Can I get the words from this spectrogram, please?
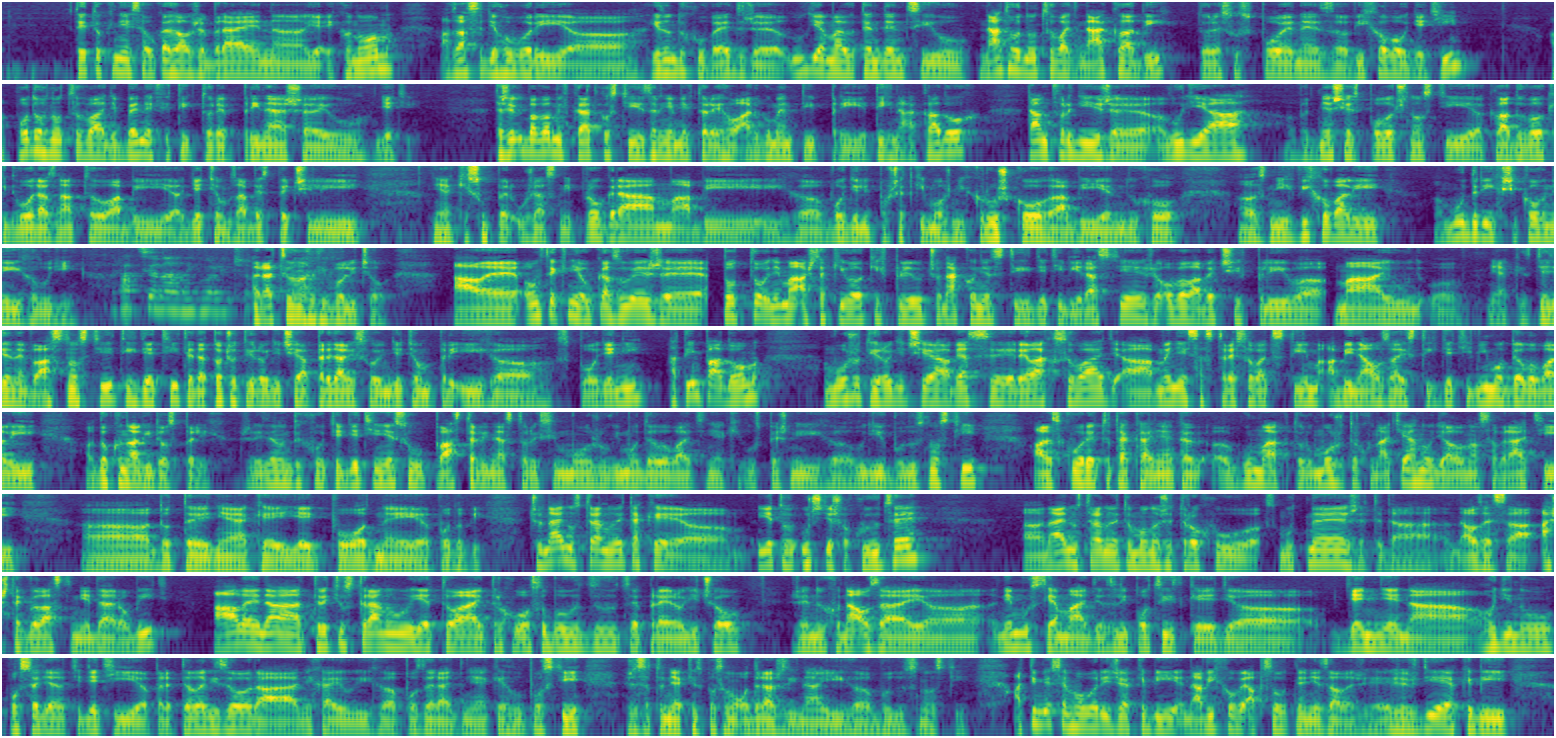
V tejto knihe sa ukázalo, že Brian eh, je ekonóm a v zásade hovorí uh, jednoduchú vec, že ľudia majú tendenciu nadhodnocovať náklady, ktoré sú spojené s výchovou detí a podhodnocovať benefity, ktoré prinášajú deti. Takže iba veľmi v krátkosti zhrniem niektoré jeho argumenty pri tých nákladoch. Tam tvrdí, že ľudia v dnešnej spoločnosti kladú veľký dôraz na to, aby deťom zabezpečili nejaký super úžasný program, aby ich vodili po všetkých možných krúžkoch, aby jednoducho z nich vychovali mudrých, šikovných ľudí. Racionálnych voličov. Racionálnych voličov. Ale on v tej knihe ukazuje, že toto nemá až taký veľký vplyv, čo nakoniec tých detí vyrastie, že oveľa väčší vplyv majú nejaké zdedené vlastnosti tých detí, teda to, čo tí rodičia predali svojim deťom pri ich splodení. A tým pádom môžu tí rodičia viacej relaxovať a menej sa stresovať s tým, aby naozaj z tých detí vymodelovali dokonalých dospelých. Že jednoducho tie deti nie sú plastelina, z ktorých si môžu vymodelovať nejakých úspešných e, ľudí v budúcnosti, ale skôr je to taká nejaká guma, ktorú môžu trochu natiahnuť, ale ona sa vráti e, do tej nejakej jej pôvodnej podoby. Čo na jednu stranu je také, e, je to určite šokujúce, na jednu stranu je to možno, že trochu smutné, že teda naozaj sa až tak veľa s tým nedá robiť, ale na tretiu stranu je to aj trochu oslobujúce pre rodičov, že jednoducho naozaj e, nemusia mať zlý pocit, keď e, denne na hodinu posadia tie deti pred televízor a nechajú ich pozerať nejaké hlúposti, že sa to nejakým spôsobom odráží na ich budúcnosti. A tým nesem hovoriť, že keby na výchove absolútne nezáleží. Že vždy je keby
